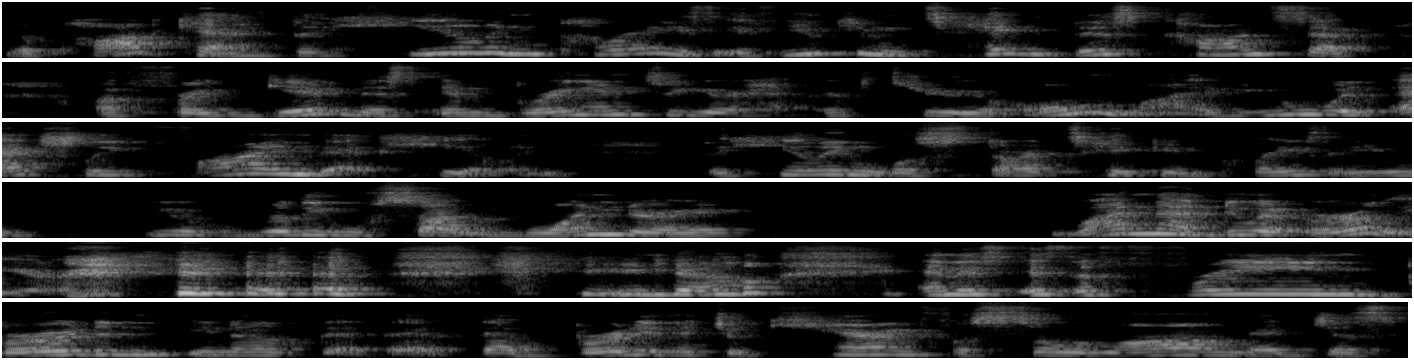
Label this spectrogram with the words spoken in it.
your podcast, The Healing Place. If you can take this concept of forgiveness and bring it into your, to your own life, you will actually find that healing. The healing will start taking place and you, you really start wondering, why not do it earlier? you know, and it's, it's a freeing burden, you know, that, that, that, burden that you're carrying for so long that just,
